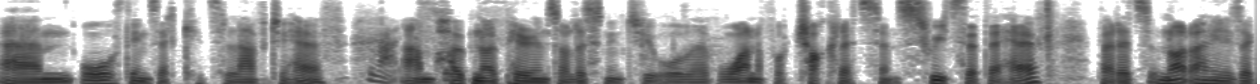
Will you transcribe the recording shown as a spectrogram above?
um, all things that kids love to have. Um, hope no parents are listening to all the wonderful chocolates and sweets that they have. But it's not only is it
